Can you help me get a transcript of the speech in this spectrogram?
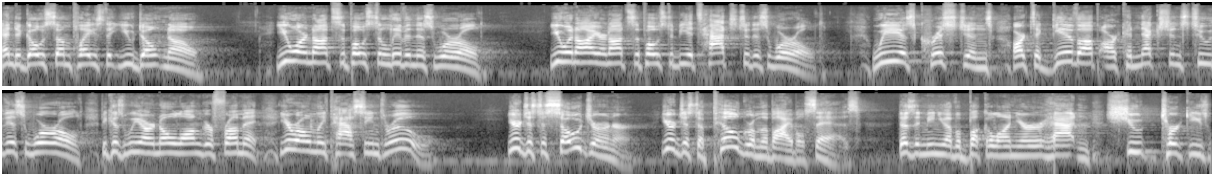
and to go someplace that you don't know. You are not supposed to live in this world. You and I are not supposed to be attached to this world. We as Christians are to give up our connections to this world because we are no longer from it. You're only passing through. You're just a sojourner. You're just a pilgrim, the Bible says. Doesn't mean you have a buckle on your hat and shoot turkeys.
